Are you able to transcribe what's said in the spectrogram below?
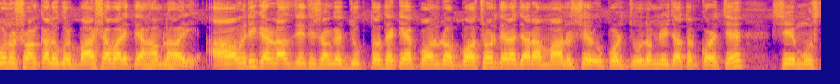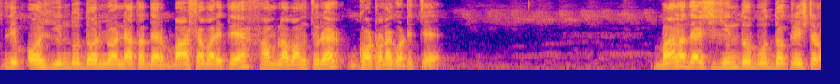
কোনো সংখ্যালঘুর বাসা বাড়িতে হামলা হয়নি। আওয়ামী লীগের রাজনীতির সঙ্গে যুক্ত থেকে পনেরো বছর ধরে যারা মানুষের উপর জুলুম নির্যাতন করেছে, সে মুসলিম ও হিন্দু ধর্মীয় নেতাদের বাসা বাড়িতে হামলা ভাঙচুরের ঘটনা ঘটেছে। বাংলাদেশ হিন্দু বুদ্ধ খ্রিস্টান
